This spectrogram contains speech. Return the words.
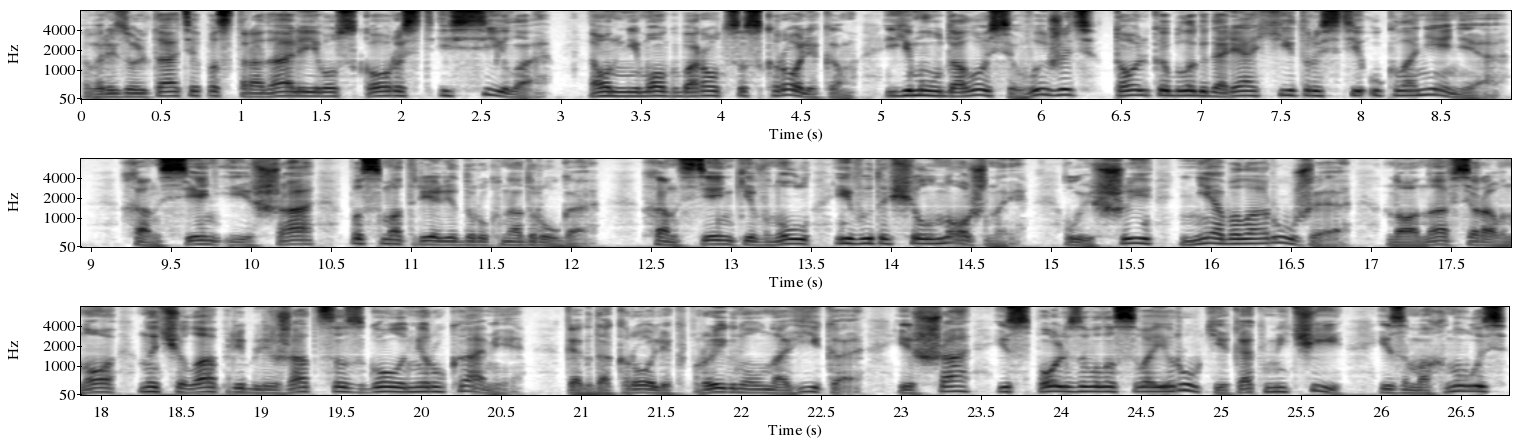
В результате пострадали его скорость и сила. Он не мог бороться с кроликом, ему удалось выжить только благодаря хитрости уклонения. Хан Сень и Иша посмотрели друг на друга. Хан Сень кивнул и вытащил ножны. У Иши не было оружия, но она все равно начала приближаться с голыми руками. Когда кролик прыгнул на Вика, Иша использовала свои руки как мечи и замахнулась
